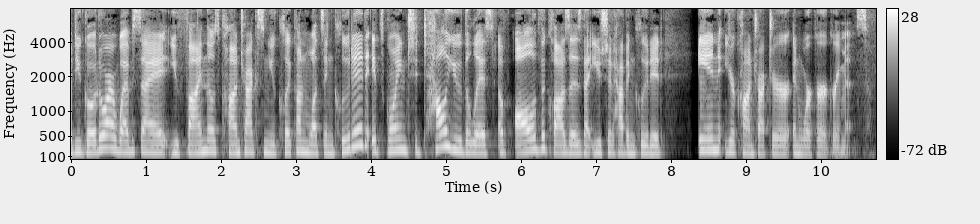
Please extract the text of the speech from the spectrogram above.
If you go to our website, you find those contracts and you click on what's included, it's going to tell you the list of all of the clauses that you should have included in your contractor and worker agreements.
